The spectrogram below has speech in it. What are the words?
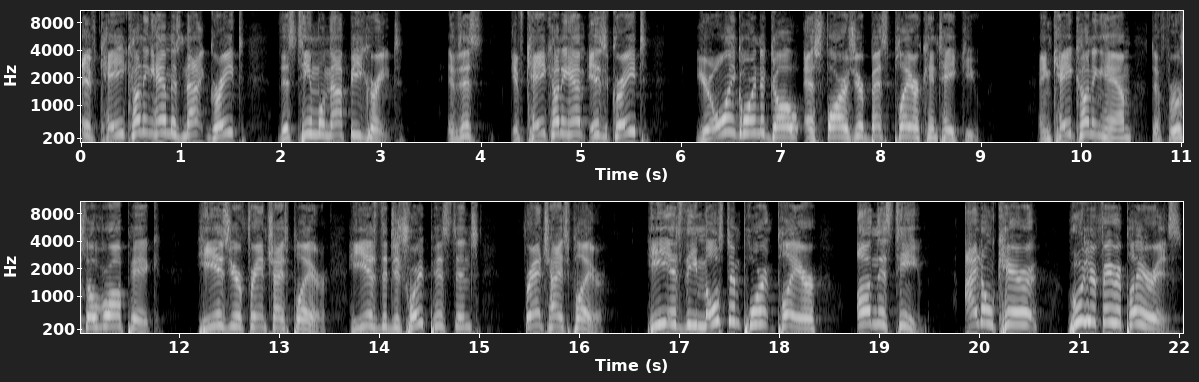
If Cade Cunningham is not great, this team will not be great. If this if Cade Cunningham is great, you're only going to go as far as your best player can take you. And Cade Cunningham, the first overall pick, he is your franchise player. He is the Detroit Pistons franchise player. He is the most important player on this team. I don't care who your favorite player is.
